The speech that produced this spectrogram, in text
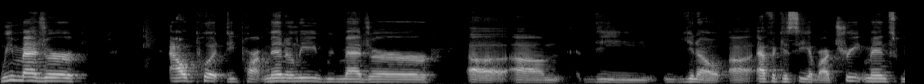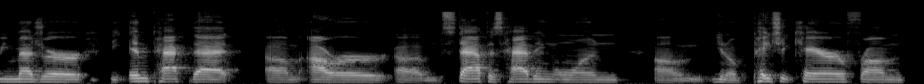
We measure output departmentally, we measure uh, um, the you know uh, efficacy of our treatments, we measure the impact that um, our um, staff is having on um, you know, patient care from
